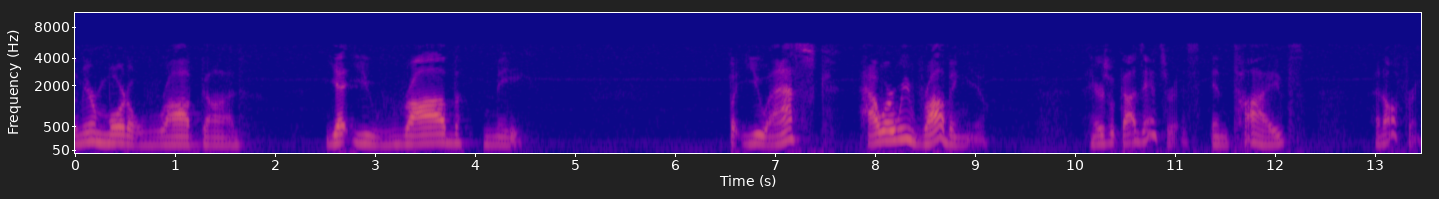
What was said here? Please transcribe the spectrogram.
a mere mortal rob God? Yet you rob me. But you ask, How are we robbing you? Here's what God's answer is in tithes and offerings.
